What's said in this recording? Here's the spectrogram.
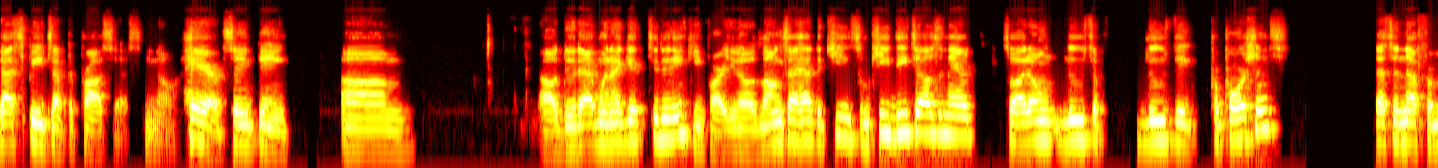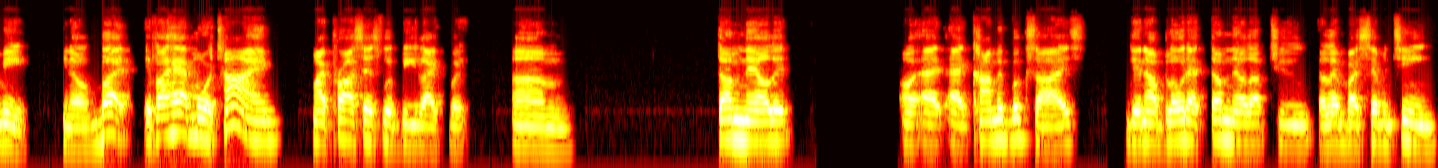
That speeds up the process. You know, hair, same thing. Um, I'll do that when I get to the inking part. You know, as long as I have the key, some key details in there, so I don't lose the lose the proportions. That's enough for me. You know, but if I had more time, my process would be like what um, thumbnail it uh, at, at comic book size. Then I'll blow that thumbnail up to 11 by 17,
